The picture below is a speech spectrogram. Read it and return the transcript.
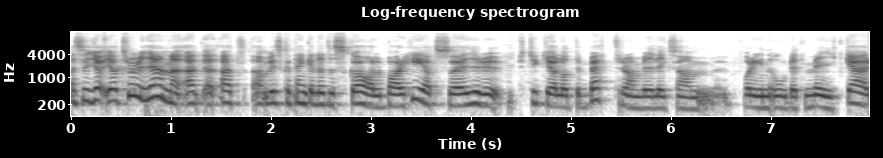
Alltså jag, jag tror igen att, att, att om vi ska tänka lite skalbarhet så är ju det, tycker jag låter bättre om vi liksom får in ordet makar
